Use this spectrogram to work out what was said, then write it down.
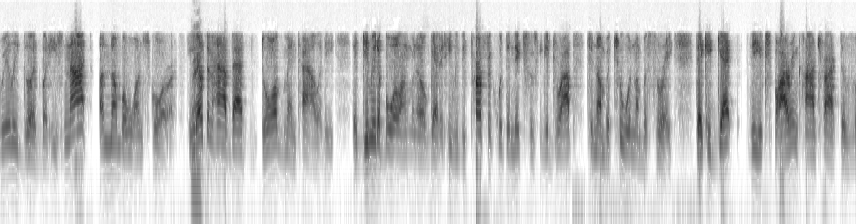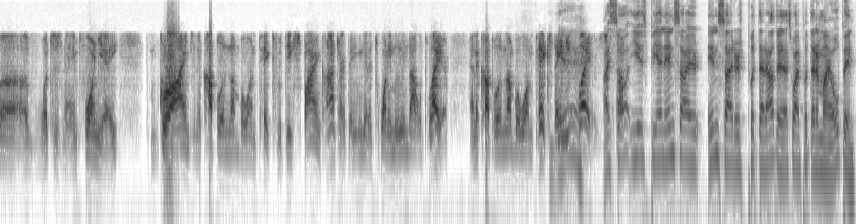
really good, but he's not a number one scorer. He Right. doesn't have that dog mentality. That give me the ball, I'm going to go get it. He would be perfect with the Knicks because he could drop to number two or number three. They could get the expiring contract of uh, of what's his name Fournier Grimes and a couple of number one picks. With the expiring contract, they can get a twenty million dollar player and a couple of number one picks. They need players. I saw ESPN insider, insiders put that out there. That's why I put that in my open.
